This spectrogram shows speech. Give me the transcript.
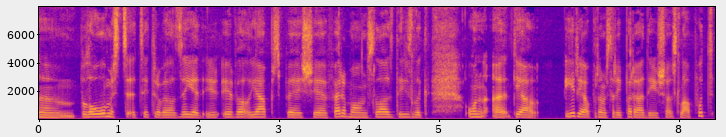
um, plūmes, citur vēl zied, ir, ir vēl jāpaspēj šie feromonu slazdi izlikt. Un, uh, jā, ir jau, protams, arī parādījušās laputs,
